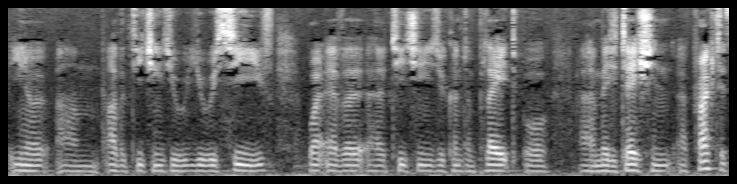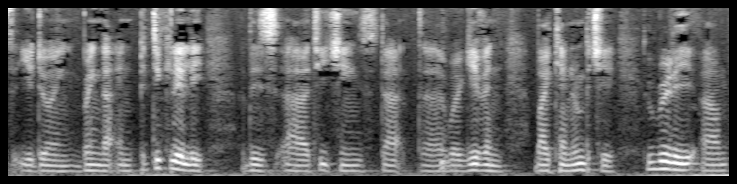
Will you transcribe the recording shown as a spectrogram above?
you know um, other teachings you you receive, whatever teachings you contemplate or meditation practice that you're doing, bring that in. Particularly these teachings that were given by Khen Rinpoche to really um,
